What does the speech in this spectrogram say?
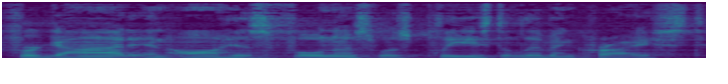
For God in all his fullness was pleased to live in Christ,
